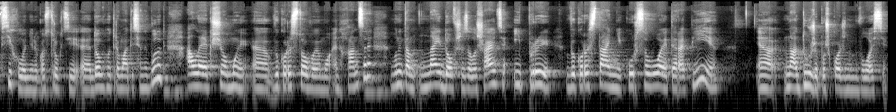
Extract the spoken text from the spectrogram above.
всі холодні реконструкції довго триматися не будуть. Але якщо ми використовуємо енхансери, вони там найдовше залишаються, і при використанні курсової терапії на дуже пошкодженому волосі.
